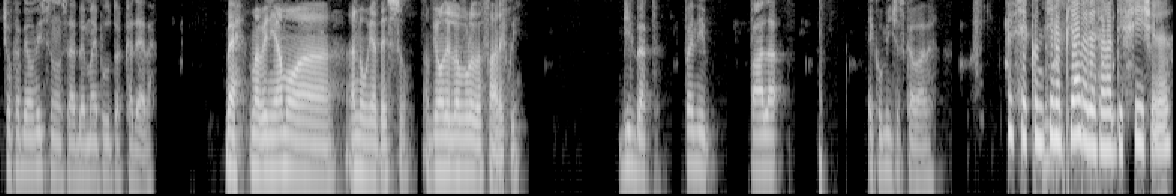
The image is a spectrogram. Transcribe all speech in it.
ciò che abbiamo visto non sarebbe mai potuto accadere. beh, ma veniamo a, a noi adesso. Abbiamo del lavoro da fare qui. Gilbert, prendi pala e comincia a scavare. E se continua a piovere sarà difficile.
